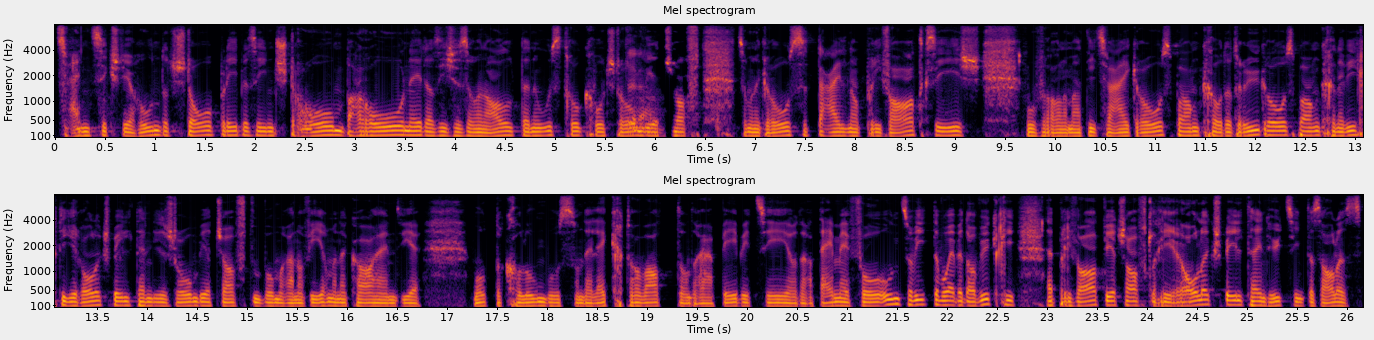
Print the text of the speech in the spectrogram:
20. Jahrhundert stehen geblieben sind. Strombarone, das ist so ein alter Ausdruck, wo die genau. Stromwirtschaft genau. zu einem grossen Teil noch privat war, wo vor allem auch die zwei Grossbanken oder drei Grossbanken eine wichtige Rolle gespielt haben in der Stromwirtschaft und wo wir auch noch Firmen hatten, wie Motor Columbus und Elektrowatt oder auch BBC oder auch die MFO und so weiter, wo eben da wirklich eine privatwirtschaftliche Rolle gespielt haben. Heute sind das alles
